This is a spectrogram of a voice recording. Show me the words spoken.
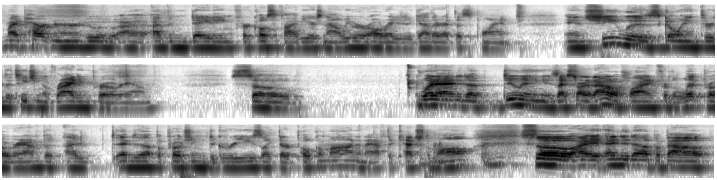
my partner who I, i've been dating for close to five years now we were already together at this point. And she was going through the teaching of writing program. So what i ended up doing is i started out applying for the lit program but i ended up approaching degrees like they're pokemon and i have to catch them all. So i ended up about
